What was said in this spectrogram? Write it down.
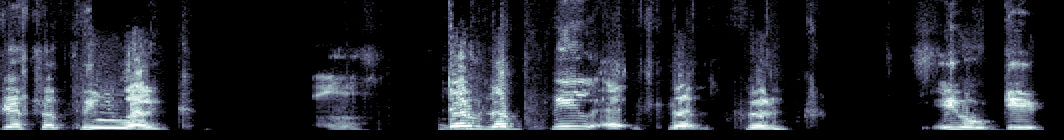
just a few like Mm, there's a few exceptions it'll get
